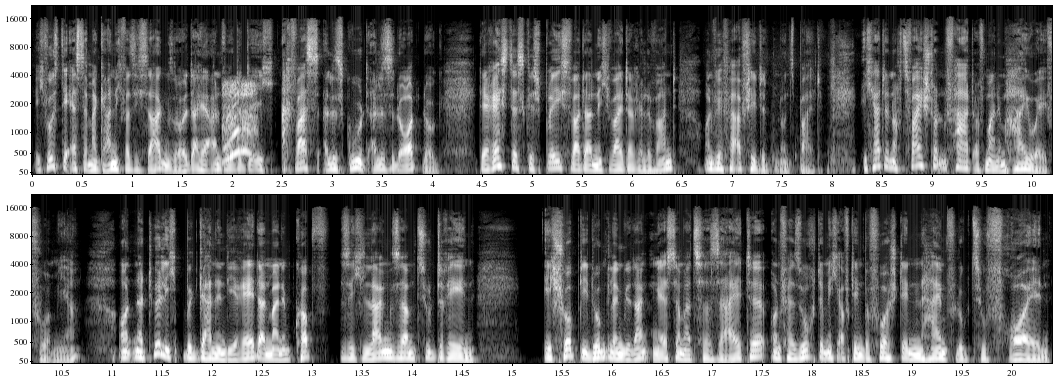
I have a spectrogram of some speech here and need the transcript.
ich wusste erst einmal gar nicht, was ich sagen soll, daher antwortete ich, ach was, alles gut, alles in Ordnung. Der Rest des Gesprächs war dann nicht weiter relevant und wir verabschiedeten uns bald. Ich hatte noch zwei Stunden Fahrt auf meinem Highway vor mir und natürlich begannen die Räder in meinem Kopf sich langsam zu drehen. Ich schob die dunklen Gedanken erst einmal zur Seite und versuchte mich auf den bevorstehenden Heimflug zu freuen.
